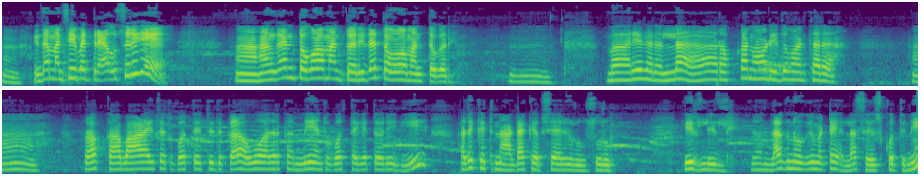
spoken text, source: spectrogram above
ಹ್ಮ್, ಇದ ಮಂಚಿ ಬಟ್ರೆ ಉಸಿರಿಗೆ? ಹ್ಮ್ ಹಂಗಂದ್ ತಗೊಳಮಂತವ್ರಿ ಇದ ತಗೊಳಮಂತ ತಗೋರಿ. ಹ್ಮ್, ಭಾರಿ ಅದಾರಲ್ಲ, ರೊಕ್ಕ ನೋಡಿ ಇದು ಮಾಡ್ತಾರ. ಹ್ಮ್. ರೊಕ್ಕ ಭಾಳ ಅಂತ ಗೊತ್ತೈತಿ ಇದಕ್ಕೆ. ಅವು ಅದ್ರ ಕಮ್ಮಿ ಅಂತ ಗೊತ್ತಾಗೈತೆ ಅವ್ರಿಗೆ. ಅದಕ್ಕೆ ನಾಟಕ ಎಬ್ಸ್ಯಾರ ಉಸುರು ಇರ್ಲಿ ಇರ್ಲಿ. ನಾನು ಲಗ್ನ ಹೋಗಿ ಮಟ್ಟ ಎಲ್ಲ ಸೇರಿಸ್ಕೊತೀನಿ.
